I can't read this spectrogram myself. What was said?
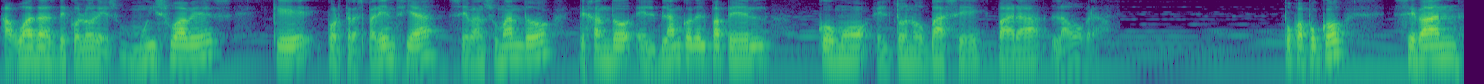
aguadas de colores muy suaves que por transparencia se van sumando, dejando el blanco del papel como el tono base para la obra. Poco a poco se van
